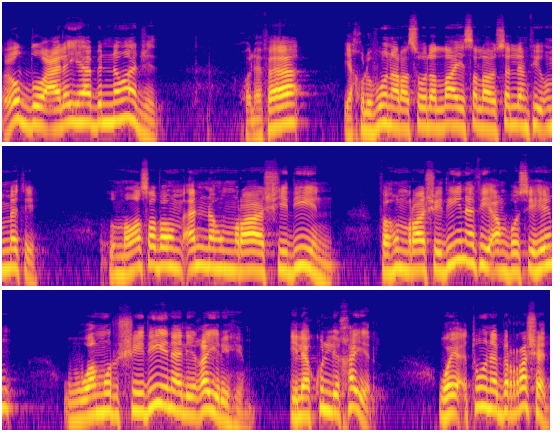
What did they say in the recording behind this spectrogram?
عضوا عليها بالنواجذ. خلفاء يخلفون رسول الله صلى الله عليه وسلم في أمته. ثم وصفهم أنهم راشدين. فهم راشدين في أنفسهم ومرشدين لغيرهم إلى كل خير ويأتون بالرشد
